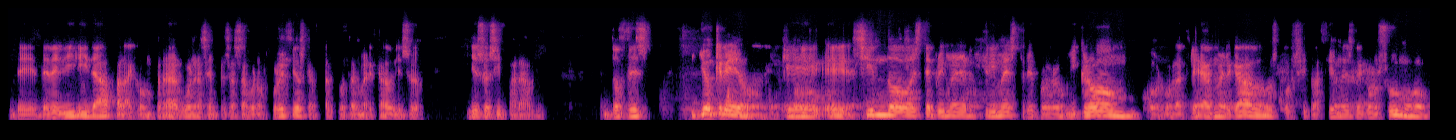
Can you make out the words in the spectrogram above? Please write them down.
debilidad para comprar buenas empresas a buenos precios, captar cuota de mercado y eso, y eso es imparable. Entonces, yo creo que eh, siendo este primer trimestre por Omicron, por volatilidad de mercados, por situaciones de consumo,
